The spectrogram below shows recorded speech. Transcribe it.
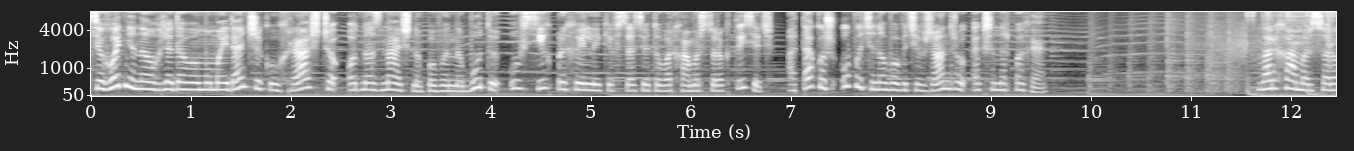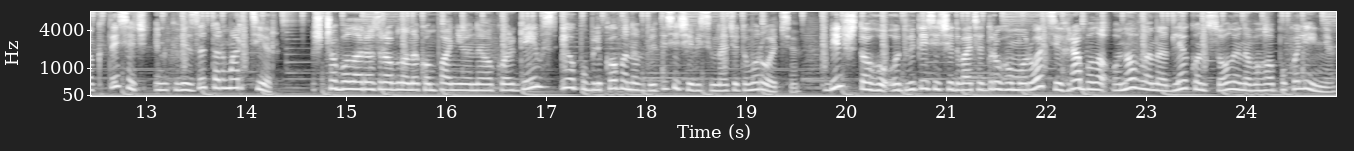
Сьогодні на оглядовому майданчику гра, що однозначно повинна бути у всіх прихильників Всесвіту Warhammer 40 тисяч, а також у поціновувачів жанру екшен RPG. Warhammer 40 тисяч Інквізитор Мартір, що була розроблена компанією Neocore Games і опублікована в 2018 році. Більш того, у 2022 році гра була оновлена для консолей нового покоління,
